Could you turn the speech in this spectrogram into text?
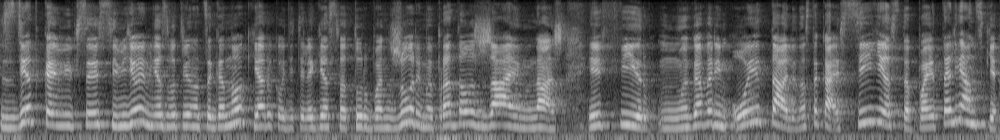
с детками, всей семьей. Меня зовут Лена Цыганок, я руководитель агентства Турбанжур, и мы продолжаем наш эфир. Мы говорим о Италии. У нас такая сиеста по-итальянски.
